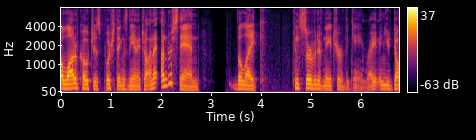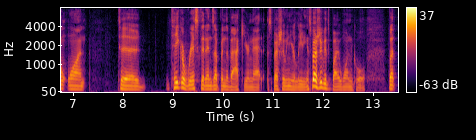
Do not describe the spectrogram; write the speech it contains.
a lot of coaches push things in the NHL, and I understand the like conservative nature of the game, right? And you don't want to take a risk that ends up in the back of your net, especially when you're leading, especially if it's by one goal. But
